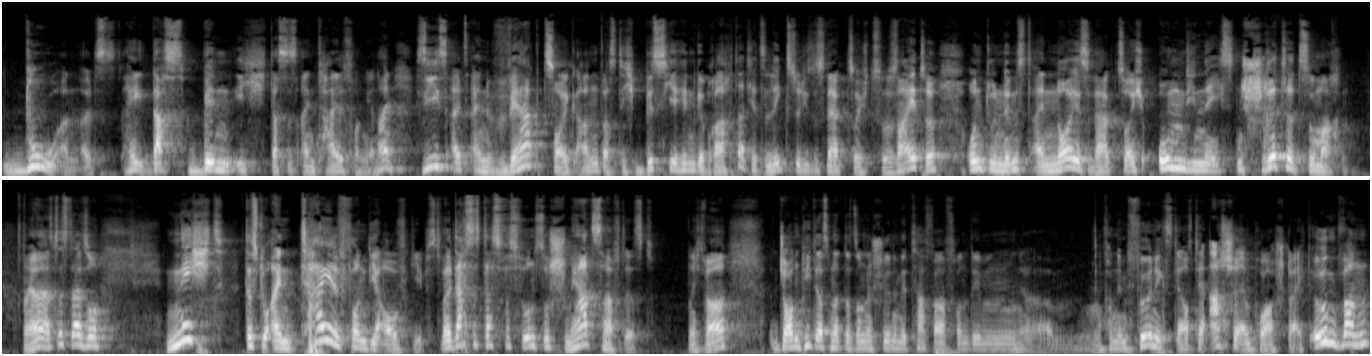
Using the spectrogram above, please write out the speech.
du an, als, hey, das bin ich, das ist ein Teil von mir. Nein, sieh es als ein Werkzeug an, was dich bis hierhin gebracht hat. Jetzt legst du dieses Werkzeug zur Seite und du nimmst ein neues Werkzeug, um die nächsten Schritte zu machen. Ja, es ist also nicht, dass du einen Teil von dir aufgibst, weil das ist das, was für uns so schmerzhaft ist. Nicht wahr? Jordan Peterson hat da so eine schöne Metapher von dem, ähm, von dem Phönix, der aus der Asche emporsteigt. Irgendwann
